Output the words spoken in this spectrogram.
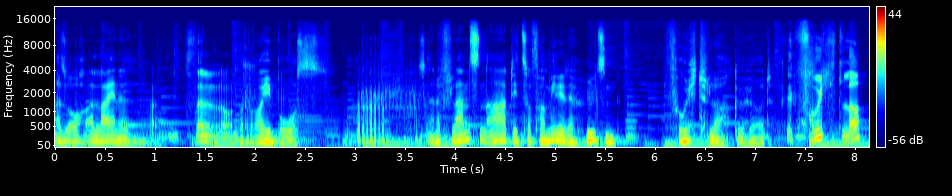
Also auch alleine. Standalone. Räubos. Das ist eine Pflanzenart, die zur Familie der Hülsenfrüchtler gehört. Früchtler?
